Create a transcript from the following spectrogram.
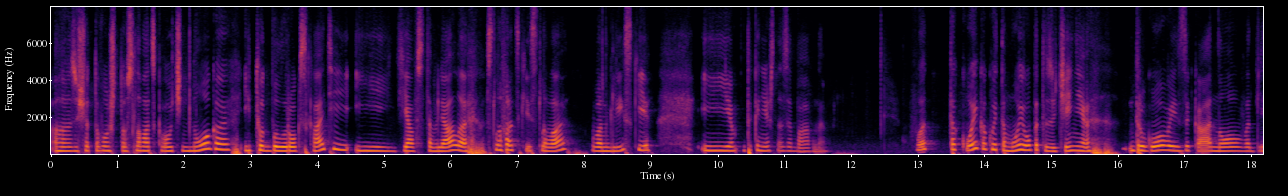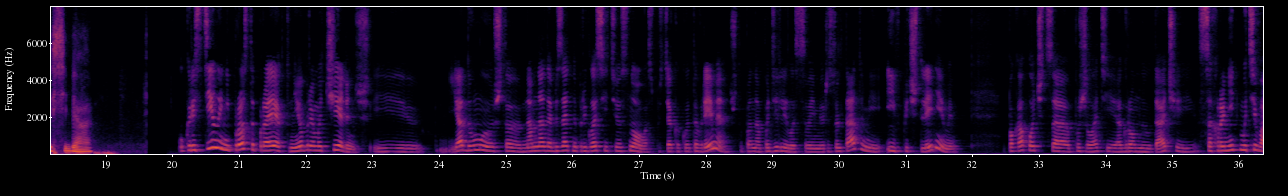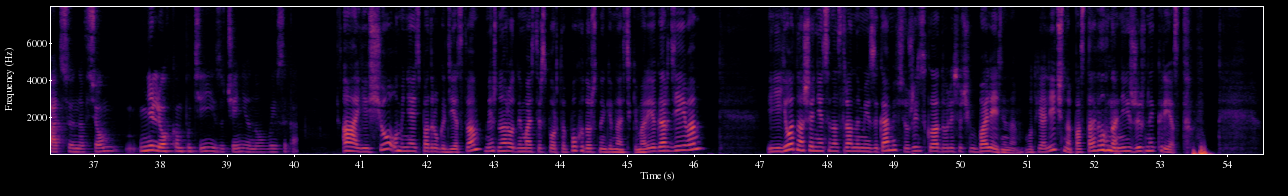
э, за счет того, что словацкого очень много, и тут был урок с Катей, и я вставляла словацкие слова в английские, и это, конечно, забавно. Вот такой какой-то мой опыт изучения другого языка, нового для себя. У Кристины не просто проект, у нее прямо челлендж. И я думаю, что нам надо обязательно пригласить ее снова спустя какое-то время, чтобы она поделилась своими результатами и впечатлениями. Пока хочется пожелать ей огромной удачи и сохранить мотивацию на всем нелегком пути изучения нового языка. А еще у меня есть подруга детства, международный мастер спорта по художественной гимнастике Мария Гордеева. И ее отношения с иностранными языками всю жизнь складывались очень болезненно. Вот я лично поставила на ней жирный крест.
